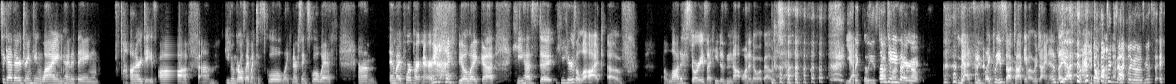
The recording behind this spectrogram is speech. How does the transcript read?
together drinking wine kind of thing on our days off, um, even girls I went to school, like nursing school with. Um, and my poor partner, I feel like uh, he has to, he hears a lot of, a lot of stories that he does not want to know about. yeah. Like, please some days are, yes, he's like, please stop talking about vaginas. I yeah, don't, don't that's exactly what I was going to say.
